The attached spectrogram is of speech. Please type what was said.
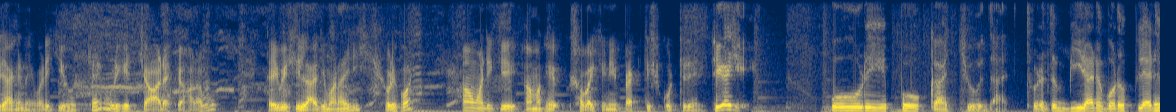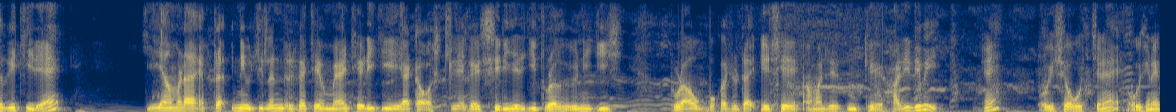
রাখ না এবারে কী হচ্ছে? ওদিকে চার একে হারাবো। তাই বেশি লাজ মানাই সরে পর আমাদেরকে, আমাকে সবাইকে নিয়ে প্র্যাকটিস করতে দেয় ঠিক আছে? ওরে পোকা চোদা তোরা তো বিরাট বড় প্লেয়ার হয়ে গেছি রে। কি আমরা একটা নিউজিল্যান্ডের কাছে ম্যাচ হেরেছি, একটা অস্ট্রেলিয়াকে সিরিজ হেরেছি, তোরা ভেবে নিয়েছিস? তোরাও বোকাচোটা এসে আমাদেরকে হারিয়ে দিবি? হ্যাঁ? ওইসব হচ্ছে না। ওইখানে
